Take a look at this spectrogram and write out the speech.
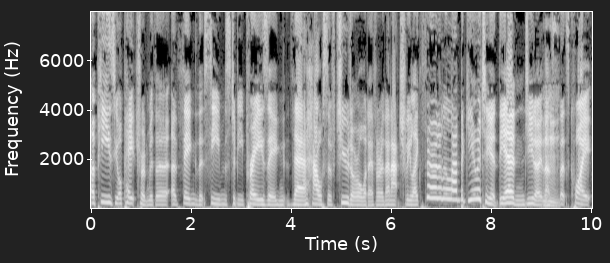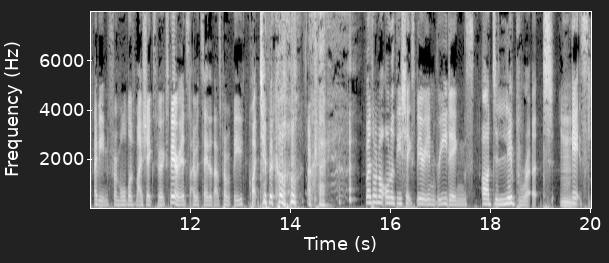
appease your patron with a, a thing that seems to be praising their house of Tudor or whatever, and then actually like throw in a little ambiguity at the end. You know, that's, mm. that's quite, I mean, from all of my Shakespeare experience, I would say that that's probably quite typical. okay. Whether or not all of these Shakespearean readings are deliberate, mm. it's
